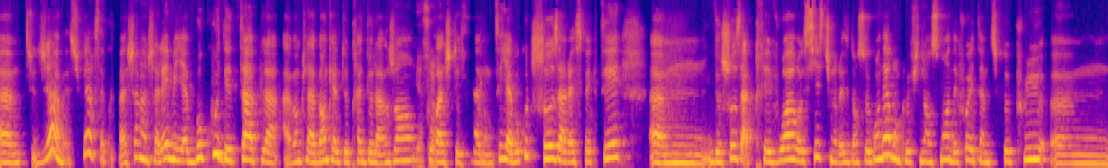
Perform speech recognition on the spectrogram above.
euh, tu te dis, ah ben super, ça coûte pas cher un chalet, mais il y a beaucoup d'étapes là avant que la banque elle te prête de l'argent pour acheter ça. Donc, tu sais, il y a beaucoup de choses à respecter, euh, de choses à prévoir aussi. C'est une résidence secondaire, donc le financement, des fois, est un petit peu plus euh,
